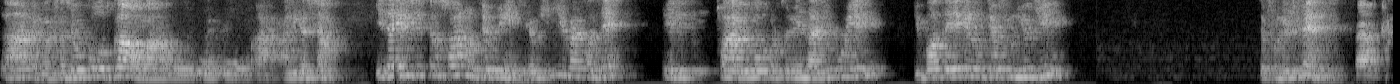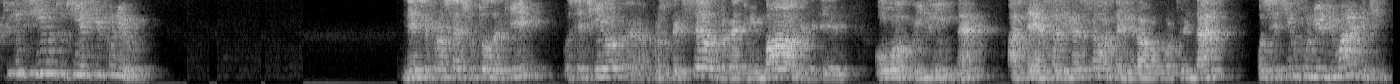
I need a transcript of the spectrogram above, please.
Tá? Vai fazer o cold call lá, o, o, a, a, ligação. E daí ele se transforma no teu cliente. E o que, que ele vai fazer? Ele tu abre uma oportunidade com ele e bota ele no teu funil de teu funil de vendas. Ah. Aqui em cima tu tinha aqui funil. Nesse processo todo aqui, você tinha eh, a prospecção através do inbound, ou enfim, né? Até essa ligação, até gerar uma oportunidade, você tinha o funil de marketing.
